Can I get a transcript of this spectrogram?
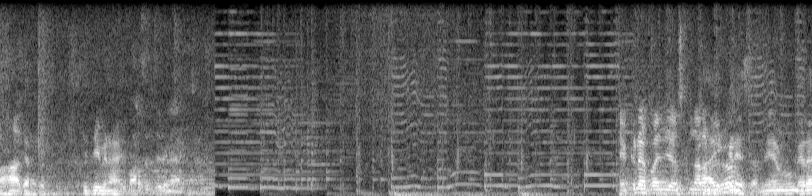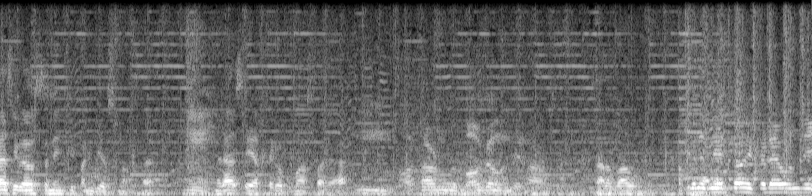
మహాగణపతి సిద్ధి వినాయక ఎక్కడే పని చేస్తున్నారు? ఇక్కడే సార్. మేము నిరాశ వ్యవస్థ నుంచి పనిచేస్తున్నాం సార్. ఉమ్, నిరాశ ఎత్తగ గుమాస్తాగా వాతావరణం కూడా బాగా ఉంది. చాలా బాగుంది. కపిల తీర్థం ఇక్కడే ఉంది.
